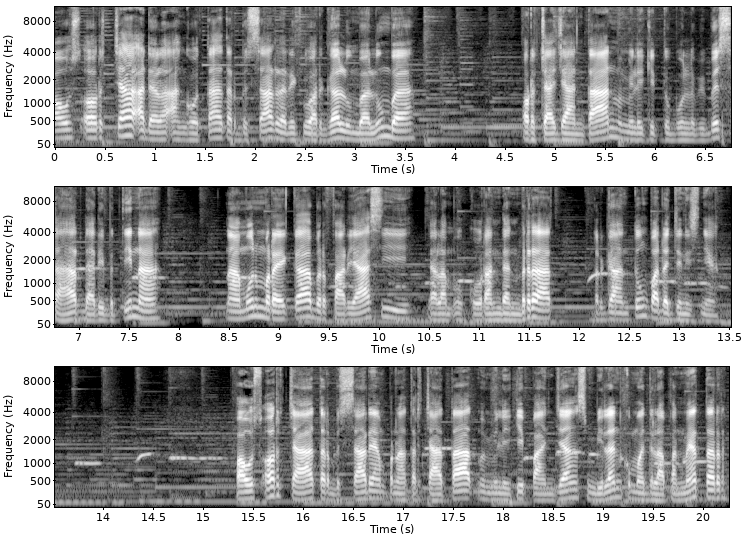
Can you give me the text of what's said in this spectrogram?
Paus orca adalah anggota terbesar dari keluarga lumba-lumba Orca jantan memiliki tubuh lebih besar dari betina, namun mereka bervariasi dalam ukuran dan berat, tergantung pada jenisnya. Paus orca terbesar yang pernah tercatat memiliki panjang 9,8 meter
